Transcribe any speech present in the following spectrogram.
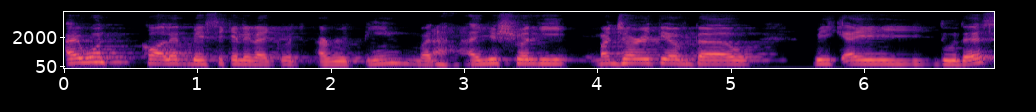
I won't call it basically like a routine, but uh-huh. I usually majority of the week I do this.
